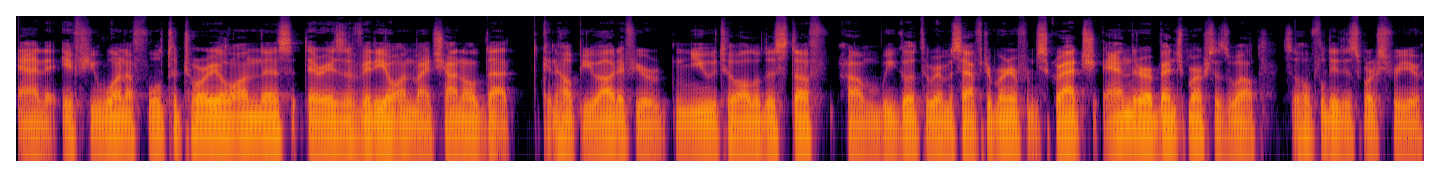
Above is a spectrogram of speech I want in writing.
And if you want a full tutorial on this, there is a video on my channel that can help you out if you're new to all of this stuff. Um, we go through MS Afterburner from scratch, and there are benchmarks as well. So hopefully this works for you.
